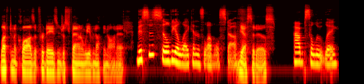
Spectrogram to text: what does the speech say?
left in a closet for days and just found and we have nothing on it This is Sylvia Likens level stuff. yes it is Absolutely.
